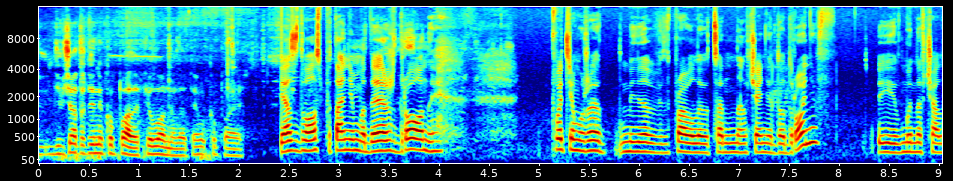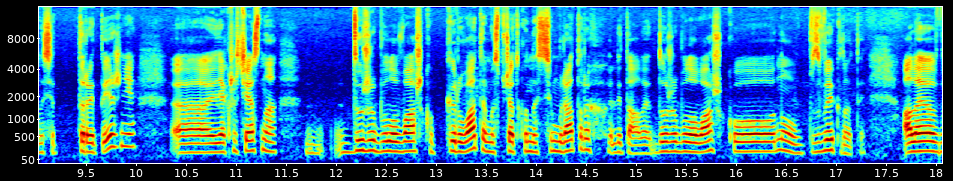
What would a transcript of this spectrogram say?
Дівчата ти не копали, філонили, ти копаєш. Я задавалась питанням, а де ж дрони. Потім вже мене відправили це на навчання до дронів, і ми навчалися три тижні. Е, якщо чесно, дуже було важко керувати. Ми спочатку на симуляторах літали, дуже було важко ну, звикнути. Але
